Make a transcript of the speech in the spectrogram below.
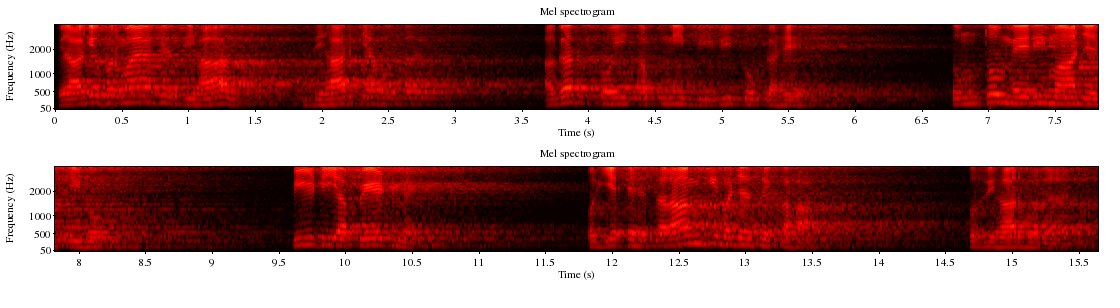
پھر آگے فرمایا کہ زہار زہار کیا ہوتا ہے؟ اگر کوئی اپنی بیوی کو کہے، تم تو میری ماں جیسی ہو پیٹ یا پیٹ میں، اور یہ احترام کی وجہ سے کہا، تو زہار ہو جائے گا۔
